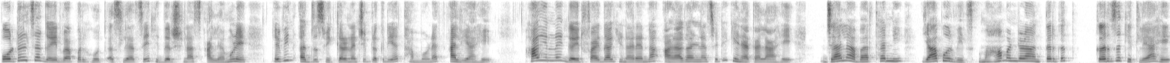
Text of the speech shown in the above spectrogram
पोर्टलचा गैरवापर होत असल्याचे निदर्शनास आल्यामुळे नवीन अर्ज स्वीकारण्याची प्रक्रिया थांबवण्यात आली आहे. हा निर्णय गैरफायदा घेणाऱ्यांना आळा घालण्यासाठी घेण्यात आला आहे. ज्या लाभार्थ्यांनी यापूर्वीच महामंडळाअंतर्गत कर्ज घेतले आहे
